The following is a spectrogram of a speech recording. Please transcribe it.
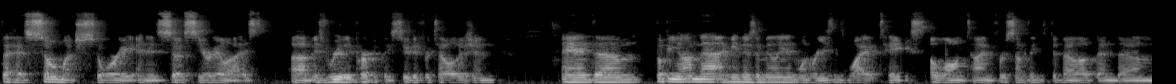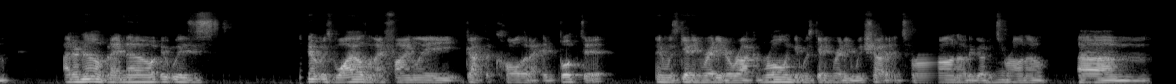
that has so much story and is so serialized um, is really perfectly suited for television. And um, but beyond that, I mean, there's a million one reasons why it takes a long time for something to develop. And um, I don't know, but I know it was you know, it was wild when I finally got the call that I had booked it and was getting ready to rock and roll and it was getting ready. We shot it in Toronto to go to mm-hmm. Toronto. Um,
